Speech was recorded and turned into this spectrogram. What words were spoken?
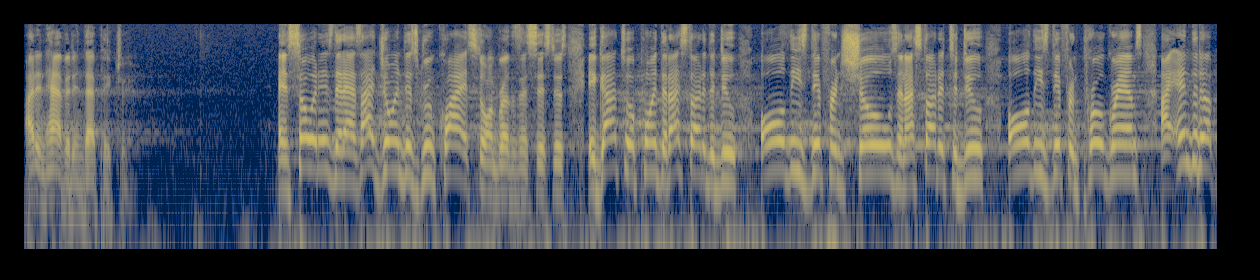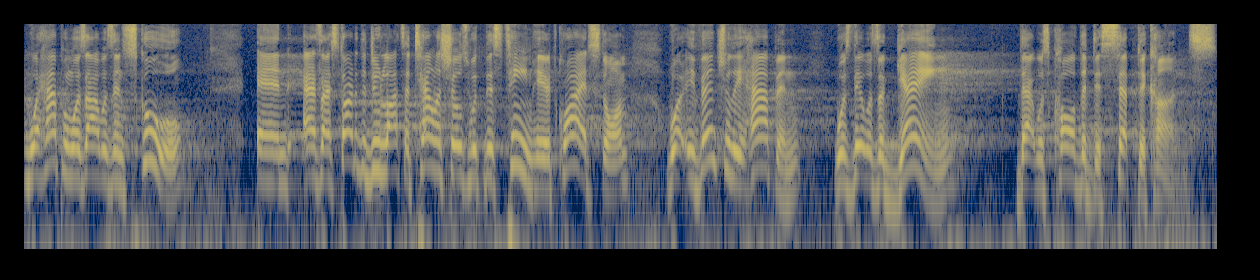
I didn't have it in that picture. And so it is that as I joined this group, Quiet Storm, brothers and sisters, it got to a point that I started to do all these different shows and I started to do all these different programs. I ended up, what happened was I was in school, and as I started to do lots of talent shows with this team here at Quiet Storm, what eventually happened was there was a gang that was called the Decepticons.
